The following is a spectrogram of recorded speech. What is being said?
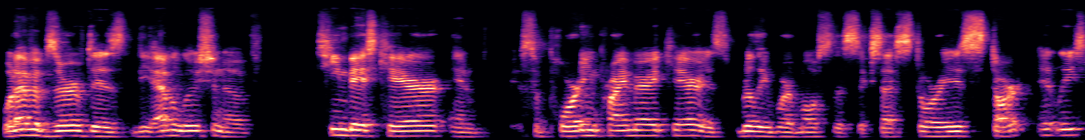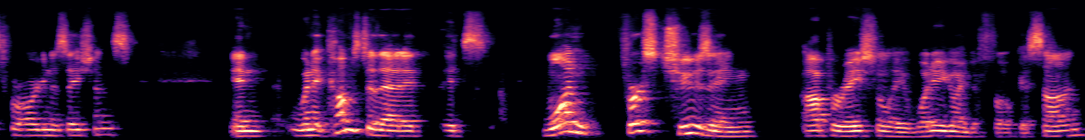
what I've observed is the evolution of team-based care and supporting primary care is really where most of the success stories start, at least for organizations. And when it comes to that, it, it's one first choosing operationally what are you going to focus on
